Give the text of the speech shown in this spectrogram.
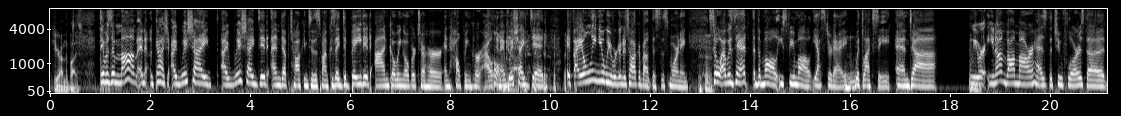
here on the Buzz. There was a mom, and gosh, I wish I, I wish I did end up talking to this mom because I debated on going over to her and helping her out, and Oh, I wish I did. if I only knew we were going to talk about this this morning. so I was at the mall, Eastview Mall, yesterday Mm-hmm. with Lexi, and. uh we were, you know, Von Maur has the two floors, the,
